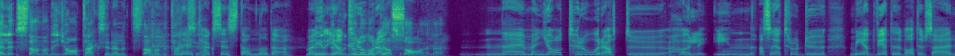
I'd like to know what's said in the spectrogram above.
eller stannade jag taxin eller stannade taxin? Nej, taxin stannade. Men inte på grund av något att... jag sa eller? Nej, men jag tror att du höll in, alltså jag tror du medvetet var typ så här,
